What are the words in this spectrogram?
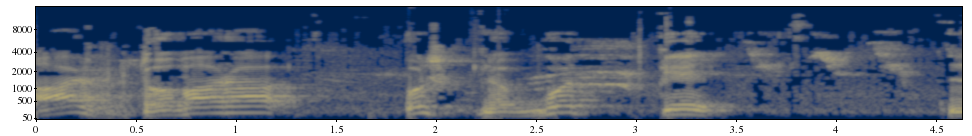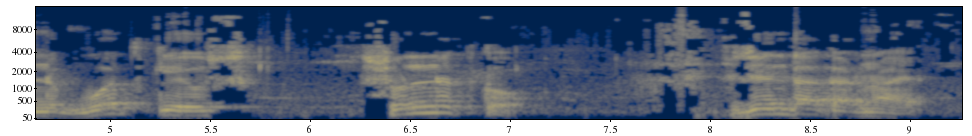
آج دوبارہ اس نبوت کی نبوت کی اس سنت کو زندہ کرنا ہے۔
